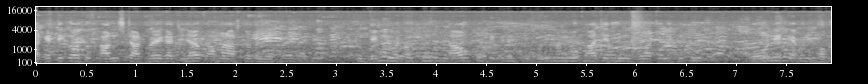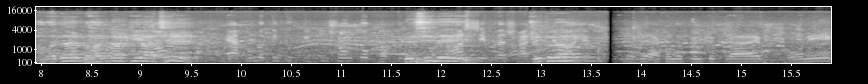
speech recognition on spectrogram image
আগে থেকে হয়তো খাওয়ানো স্টার্ট হয়ে গেছে। যাই হোক আমার আসতে হয়তো লেট হয়ে গেছে। কিন্তু দেখতে হয়তো কিন্তু তাও কিন্তু এখানে যে পরিমাণ লোক আছে কিন্তু বলা চলে কিন্তু অনেক এখন ভক্ত। আমাদের ভান্ডার কি আছে? এখনও কিন্তু বিপুল সংখ্যক ভক্ত আসছে প্রায় সাড়ে সুতরাং- তবে এখনও কিন্তু প্রায় অনেক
